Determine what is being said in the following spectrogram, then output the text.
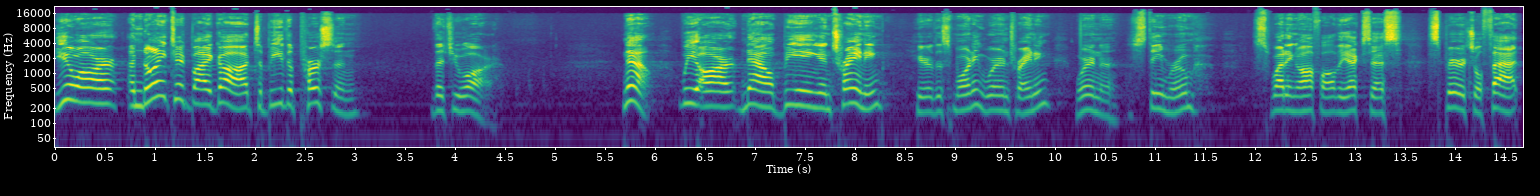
you are anointed by God to be the person that you are. Now, we are now being in training here this morning. We're in training. We're in a steam room, sweating off all the excess spiritual fat.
